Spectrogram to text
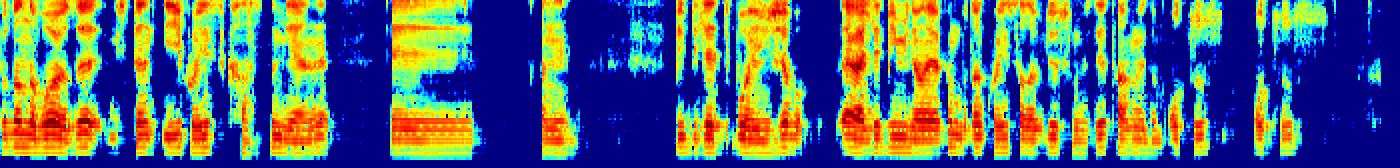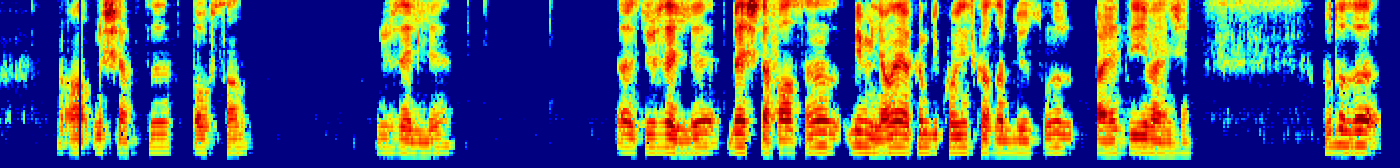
Buradan da bu arada cidden iyi coins kastım yani. Ee, Hani bir bilet boyunca herhalde 1 milyona yakın buradan coins alabiliyorsunuz diye tahmin ediyorum. 30, 30, 60 yaptı. 90, 150. Evet 150. 5 defa alsanız 1 milyona yakın bir coins kazabiliyorsunuz. Gayet iyi bence. Burada da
